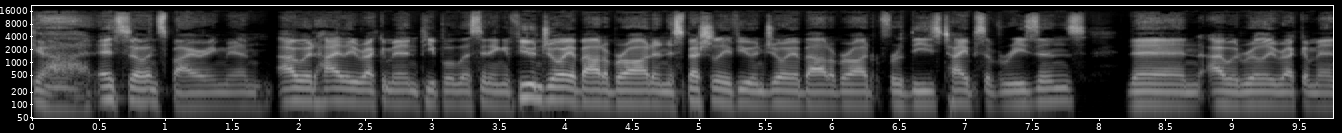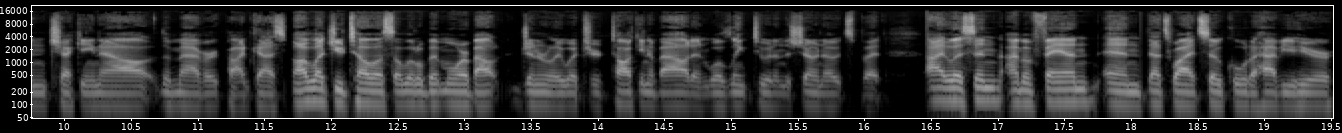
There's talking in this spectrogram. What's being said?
God, it's so inspiring, man. I would highly recommend people listening. If you enjoy About Abroad, and especially if you enjoy About Abroad for these types of reasons, then I would really recommend checking out the Maverick podcast. I'll let you tell us a little bit more about generally what you're talking about, and we'll link to it in the show notes. But I listen, I'm a fan, and that's why it's so cool to have you here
